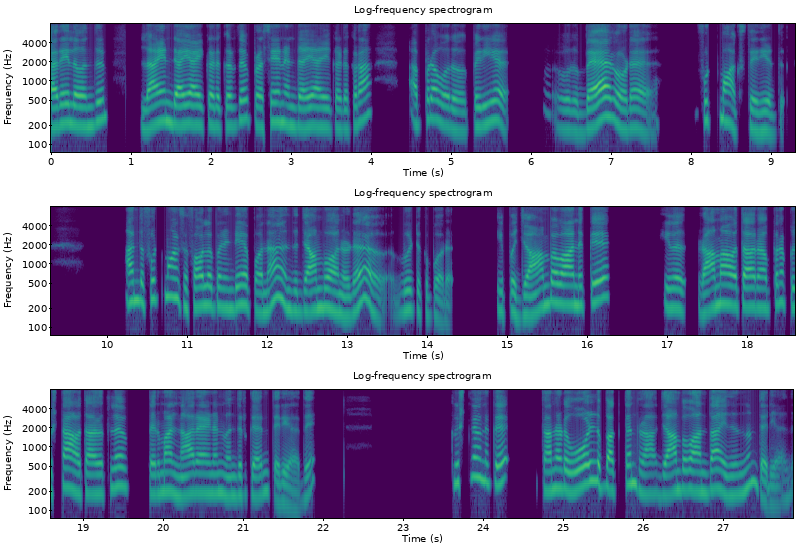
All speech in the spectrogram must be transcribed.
தரையில் வந்து லயன் டை ஆகி கிடக்கிறது பிரசேனன் டை ஆகி கிடக்குறான். அப்புறம் ஒரு பெரிய ஒரு பேரோட ஃபுட் மார்க்ஸ் தெரியுது. அந்த ஃபுட் மார்க்ஸை ஃபாலோ பண்ணிட்டே போனால் அந்த ஜாம்பவானோட வீட்டுக்கு போகிறார் இப்போ ஜாம்பவானுக்கு இவர் ராமாவதாரம் அப்புறம் கிருஷ்ணா அவதாரத்தில் பெருமாள் நாராயணன் வந்திருக்காருன்னு தெரியாது. கிருஷ்ணனுக்கு தன்னோட ஓல்டு பக்தன் ரா ஜாம்பவான் தான் இதுன்னு தெரியாது.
